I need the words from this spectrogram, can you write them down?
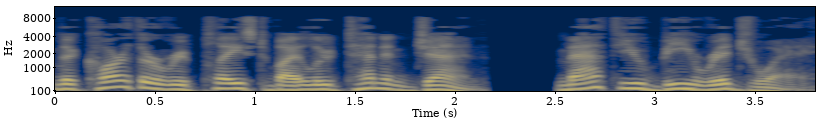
MacArthur replaced by Lieutenant Gen. Matthew B. Ridgway.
